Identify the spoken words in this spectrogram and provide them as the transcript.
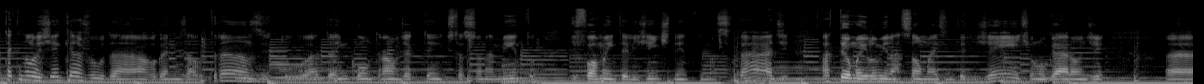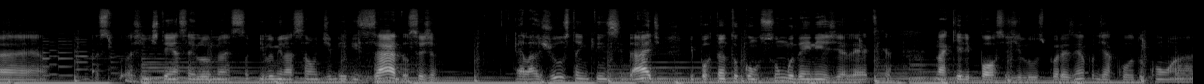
A tecnologia que ajuda a organizar o trânsito, a encontrar onde é que tem estacionamento de forma inteligente dentro de uma cidade, a ter uma iluminação mais inteligente, um lugar onde é, a gente tem essa iluminação, iluminação dimerizada, ou seja, ela ajusta a intensidade e, portanto, o consumo da energia elétrica naquele poste de luz, por exemplo, de acordo com a,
